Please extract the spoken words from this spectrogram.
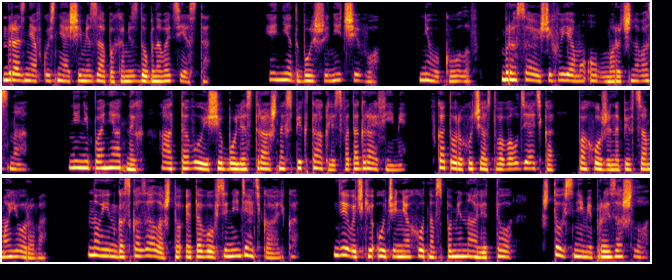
дразня вкуснящими запахами сдобного теста. И нет больше ничего. Ни уколов, бросающих в яму обморочного сна, ни непонятных, а оттого еще более страшных спектаклей с фотографиями, в которых участвовал дядька, похожий на певца Майорова. Но Инга сказала, что это вовсе не дядька Алька. Девочки очень неохотно вспоминали то, что с ними произошло.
